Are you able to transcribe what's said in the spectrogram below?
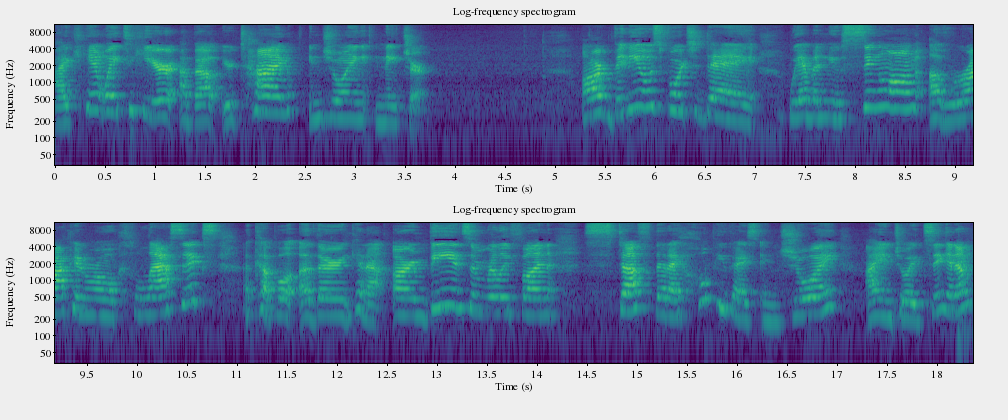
I can't wait to hear about your time enjoying nature. Our videos for today, we have a new sing-along of rock and roll classics, a couple other kind of R&B and some really fun stuff that I hope you guys enjoy. I enjoyed singing them.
